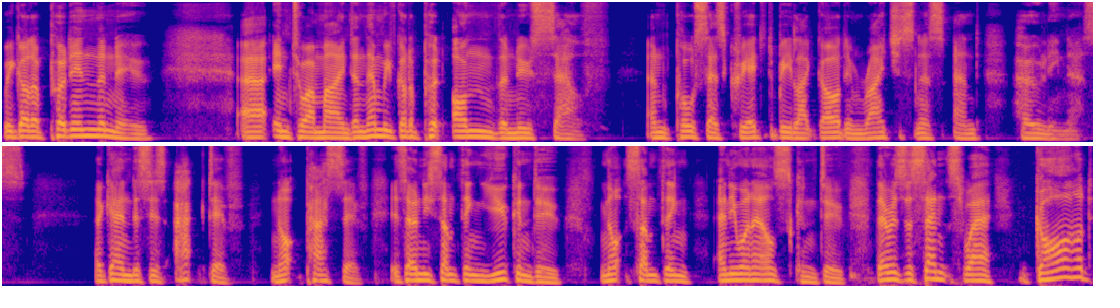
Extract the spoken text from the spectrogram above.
We've got to put in the new uh, into our mind. And then we've got to put on the new self. And Paul says, created to be like God in righteousness and holiness. Again, this is active, not passive. It's only something you can do, not something anyone else can do. There is a sense where God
